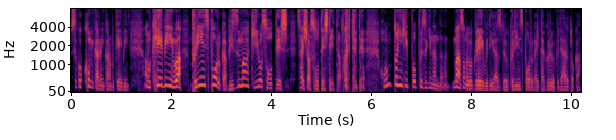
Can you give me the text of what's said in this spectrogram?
すごくコミカルに絡む警備員。あの警備員はプリンスポールかビズマーキーを想定し最初は想定していたとか言ってて 本当にヒップホップ好きなんだな。まあそのグレイブ・ディガーズというプリンスポールがいたグループであるとか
